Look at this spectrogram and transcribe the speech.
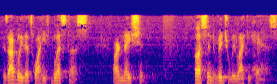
Because I believe that's why He's blessed us, our nation, us individually, like He has.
